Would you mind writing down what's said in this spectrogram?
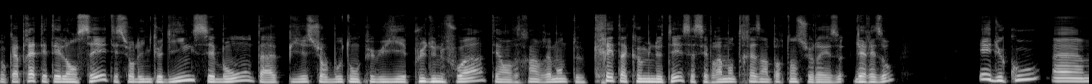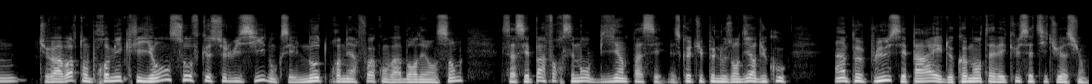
Donc après, tu étais lancé, tu es sur LinkedIn, c'est bon, tu as appuyé sur le bouton publier plus d'une fois, tu es en train vraiment de te créer ta communauté, ça c'est vraiment très important sur les réseaux. les réseaux. Et du coup, euh, tu vas avoir ton premier client, sauf que celui-ci, donc c'est une autre première fois qu'on va aborder ensemble, ça s'est pas forcément bien passé. Est-ce que tu peux nous en dire du coup un peu plus et pareil de comment tu as vécu cette situation.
